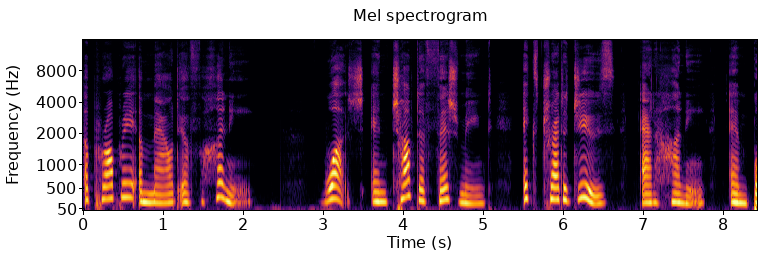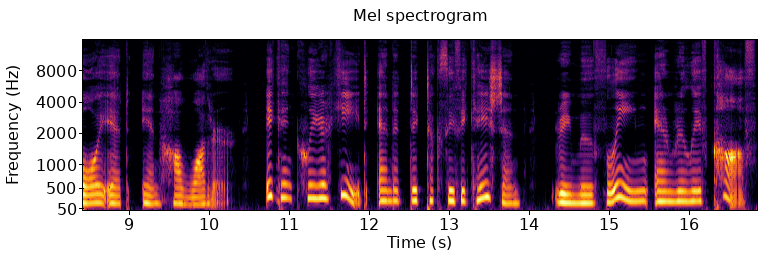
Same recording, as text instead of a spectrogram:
appropriate amount of honey. Wash and chop the fish mint, extract the juice, add honey, and boil it in hot water. It can clear heat and detoxification, remove phlegm, and relieve cough.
